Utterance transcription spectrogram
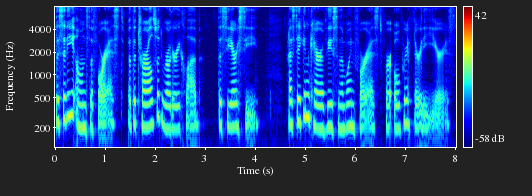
The city owns the forest, but the Charleswood Rotary Club, the CRC, has taken care of the Assiniboine Forest for over 30 years.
